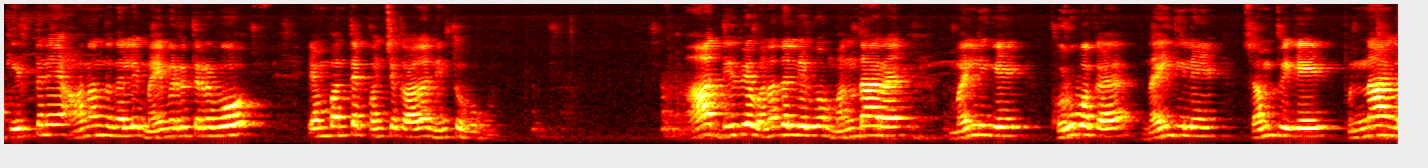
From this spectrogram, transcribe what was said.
ಕೀರ್ತನೆಯ ಆನಂದದಲ್ಲಿ ಮೈಮೆರುತ್ತಿರವೋ ಎಂಬಂತೆ ಪಂಚಕಾಲ ನಿಂತು ಹೋಗು ಆ ದಿವ್ಯ ವನದಲ್ಲಿರುವ ಮಂದಾರ, ಮಲ್ಲಿಗೆ ಕುರುವಕ ನೈದಿಲೆ, ಸಂಪಿಗೆ, ಪುನ್ನಾಗ,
